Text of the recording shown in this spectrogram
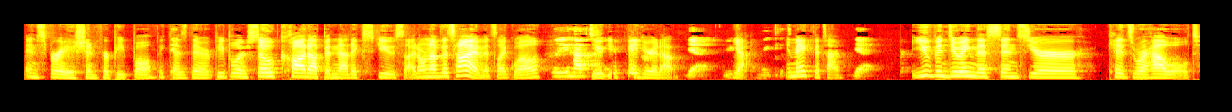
inspiration for people because they're people are so caught up in that excuse. I don't have the time. It's like, well, well you have to you, you figure it out. Yeah, yeah, make you make the time. Yeah, you've been doing this since your kids were how old?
